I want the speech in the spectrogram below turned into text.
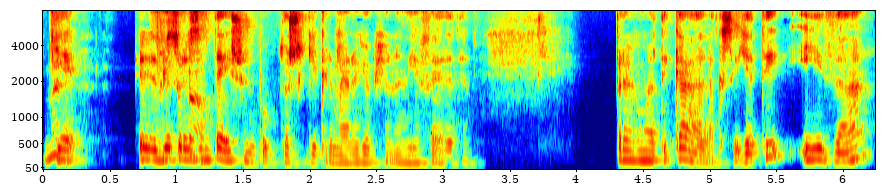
Και Ναι, ε, the φυσικά. presentation book το συγκεκριμένο για ποιον ενδιαφέρεται. Πραγματικά άλλαξε. Γιατί είδα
